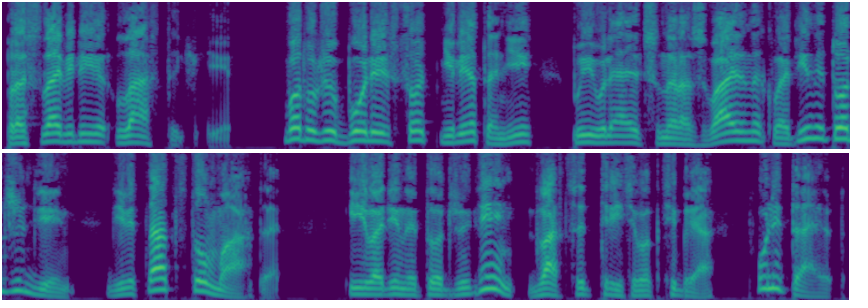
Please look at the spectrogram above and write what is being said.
прославили ласточки. Вот уже более сотни лет они появляются на развалинах в один и тот же день, 19 марта, и в один и тот же день, 23 октября, улетают.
